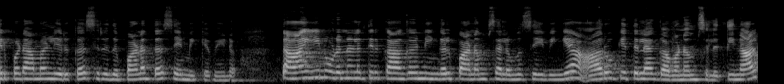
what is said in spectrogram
ஏற்படாமல் இருக்க சிறிது பணத்தை சேமிக்க வேண்டும். தாயின் உடல்நலத்திற்காக நீங்கள் பணம் செலவு செய்வீங்க. ஆரோக்கியத்தில் கவனம் செலுத்தினால்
